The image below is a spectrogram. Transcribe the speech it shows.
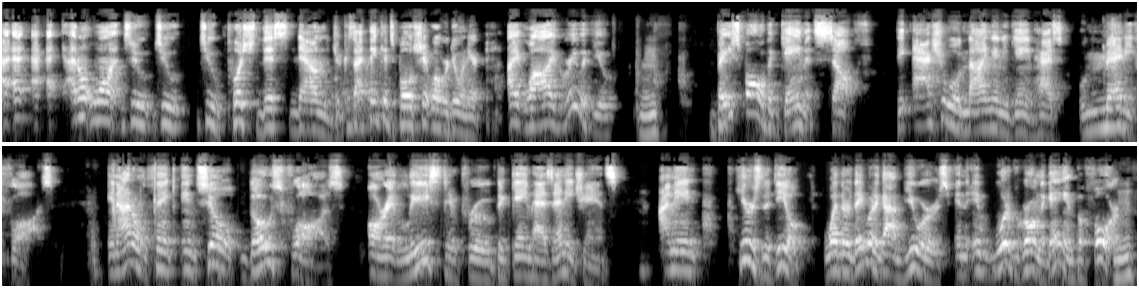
I, I, I don't want to to to push this down because I think it's bullshit what we're doing here. I while I agree with you, mm-hmm. baseball, the game itself, the actual nine inning game has many flaws, and I don't think until those flaws are at least improved, the game has any chance. I mean, here's the deal: whether they would have got viewers and it would have grown the game before, mm-hmm.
